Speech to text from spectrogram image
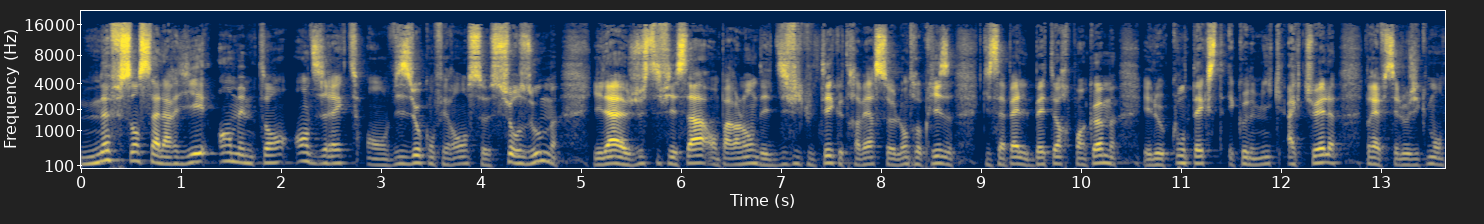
900 salariés en même temps, en direct, en visioconférence sur Zoom. Il a justifié ça en parlant des difficultés que traverse l'entreprise qui s'appelle Better.com et le contexte économique actuel. Bref, c'est logiquement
